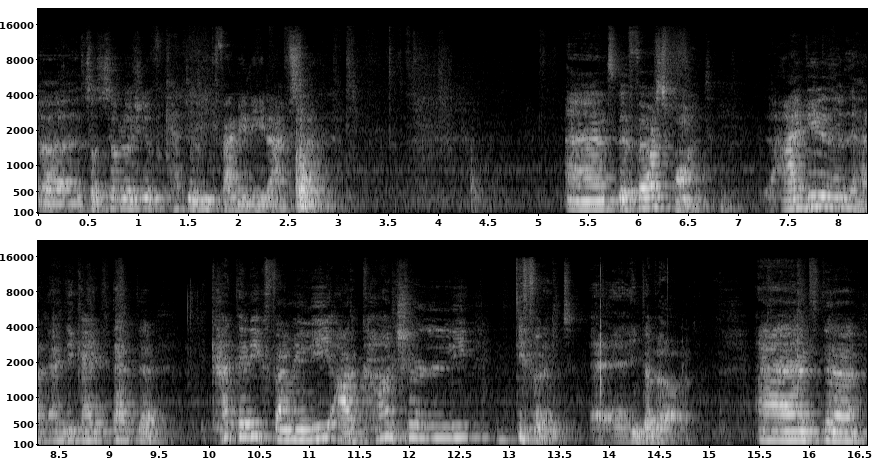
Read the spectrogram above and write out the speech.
uh, sociology of Catholic family lifestyle. And the first point, I will indicate that the Catholic family are culturally different uh, in the world. And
